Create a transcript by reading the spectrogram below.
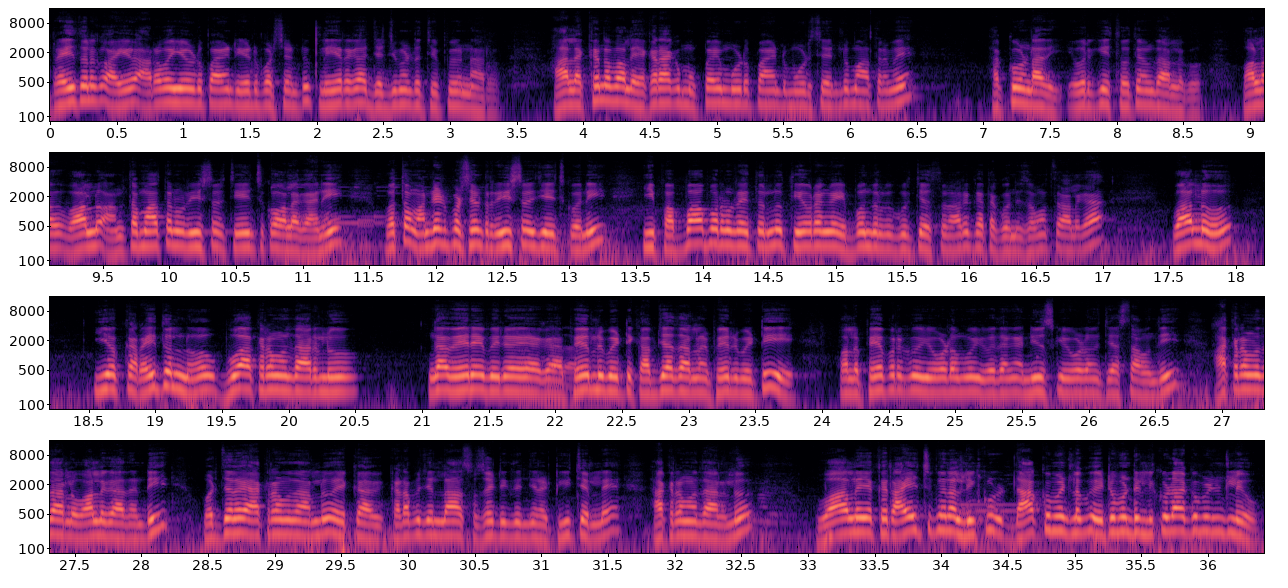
రైతులకు అరవై ఏడు పాయింట్ ఏడు పర్సెంట్ క్లియర్గా జడ్జిమెంట్ చెప్పి ఉన్నారు. ఆ లెక్కన వాళ్ళు ఎకరాకు ముప్పై మూడు పాయింట్ మూడు సెంట్లు మాత్రమే హక్కు ఉండాలి ఎవరికి? స్తోత్యందారులకు వాళ్ళ వాళ్ళు అంత మాత్రం రిజిస్టర్ చేయించుకోవాలి కానీ మొత్తం హండ్రెడ్ పర్సెంట్ రిజిస్టర్ చేయించుకొని ఈ పబ్బాపురం రైతులను తీవ్రంగా ఇబ్బందులకు గురి చేస్తున్నారు గత కొన్ని సంవత్సరాలుగా. వాళ్ళు ఈ యొక్క రైతులను భూ ఆక్రమణదారులు ఇంకా వేరే వేరే పేర్లు పెట్టి కబ్జాదారులను పేర్లు పెట్టి వాళ్ళ పేపర్కు ఇవ్వడము ఈ విధంగా న్యూస్కి ఇవ్వడం చేస్తూ ఉంది. ఆక్రమణదారులు వాళ్ళు కాదండి. ఒరిజినల్గా ఆక్రమణదారులు ఇక కడప జిల్లా సొసైటీకి చెందిన టీచర్లే ఆక్రమణదారులు. వాళ్ళ యొక్క రాయించుకున్న లిక్విడ్ డాక్యుమెంట్లకు ఎటువంటి లిక్విడ్ డాక్యుమెంట్ లేవు.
